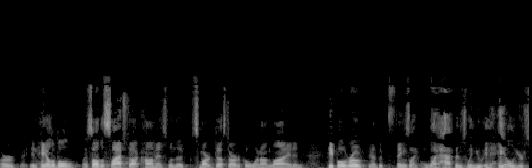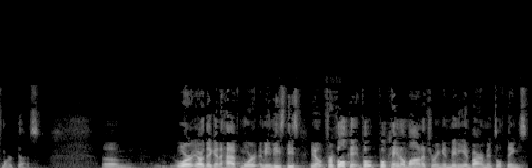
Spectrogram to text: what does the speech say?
or inhalable? I saw the Slashdot comments when the Smart Dust article went online, and people wrote you know, the things like, what happens when you inhale your smart dust? Um, or are they going to have more? I mean, these, these you know, for volcano, vol- volcano monitoring and many environmental things,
